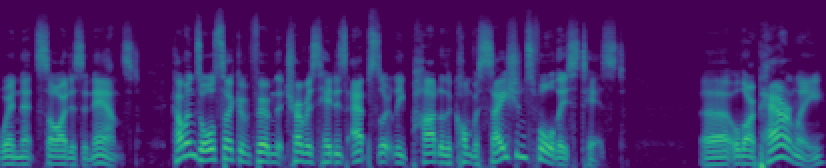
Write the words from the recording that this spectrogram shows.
when that side is announced. Cummins also confirmed that Travis Head is absolutely part of the conversations for this test. Uh, although apparently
